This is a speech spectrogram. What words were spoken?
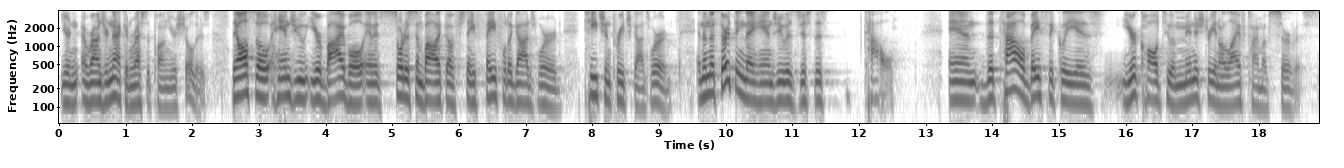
your around your neck and rests upon your shoulders. They also hand you your Bible, and it's sort of symbolic of stay faithful to God's word, teach and preach God's word. And then the third thing they hand you is just this towel. And the towel basically is you're called to a ministry and a lifetime of service.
